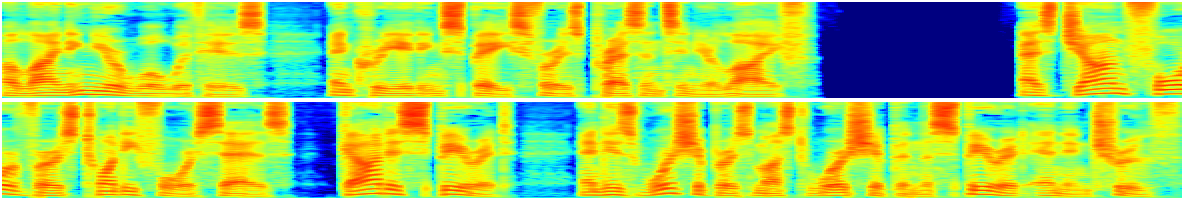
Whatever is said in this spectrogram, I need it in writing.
aligning your will with His, and creating space for His presence in your life. As John 4 verse 24 says, God is spirit, and His worshippers must worship in the spirit and in truth.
